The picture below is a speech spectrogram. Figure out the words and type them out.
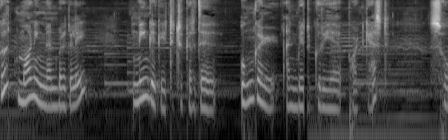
குட் மார்னிங் நண்பர்களே. நீங்கள் கேட்டுட்ருக்கிறது உங்கள் அன்பிற்குரிய பாட்காஸ்ட் ஸோ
